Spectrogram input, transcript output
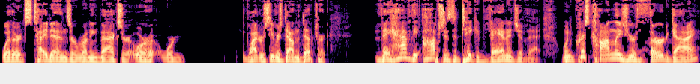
whether it's tight ends or running backs or, or, or wide receivers down the depth chart, they have the options to take advantage of that. When Chris Conley's your third guy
